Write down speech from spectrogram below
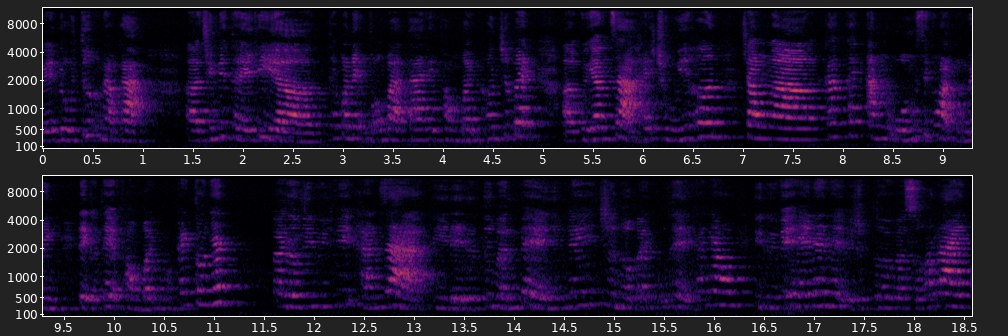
cái đối tượng nào cả. À, chính vì thế thì uh, theo quan niệm của ông bà ta thì phòng bệnh hơn chữa bệnh. À, quý khán giả hãy chú ý hơn trong uh, các cách ăn uống sinh hoạt của mình để có thể phòng bệnh một cách tốt nhất. Và đối với quý vị khán giả thì để được tư vấn về những cái trường hợp bệnh cụ thể khác nhau thì quý vị hãy liên hệ với chúng tôi qua số hotline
